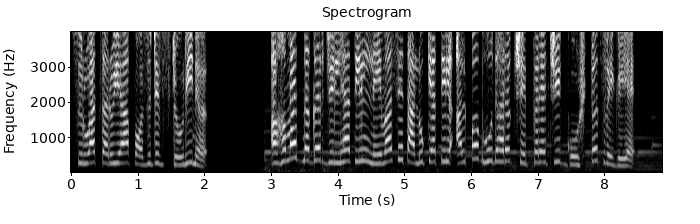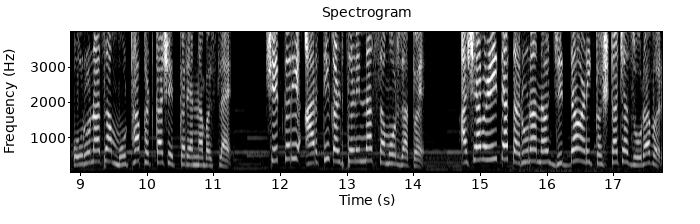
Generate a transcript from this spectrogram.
सुरुवात करूया पॉझिटिव्ह स्टोरीनं. अहमदनगर जिल्ह्यातील नेवासे तालुक्यातील अल्पभूधारक शेतकऱ्याची गोष्टच वेगळी आहे. कोरोनाचा मोठा फटका शेतकऱ्यांना बसलाय. शेतकरी आर्थिक अडचणींना समोर जातोय. अशा वेळी त्या तरुणानं जिद्द आणि कष्टाच्या जोरावर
